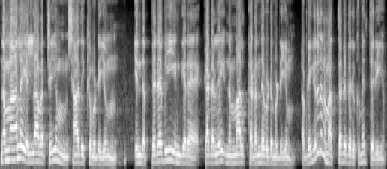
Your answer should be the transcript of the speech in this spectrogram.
நம்மால எல்லாவற்றையும் சாதிக்க முடியும். இந்த பிறவி என்கிற கடலை நம்மால் கடந்து விட முடியும் அப்படிங்கிறது நம்ம அத்தனை பேருக்குமே தெரியும்.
